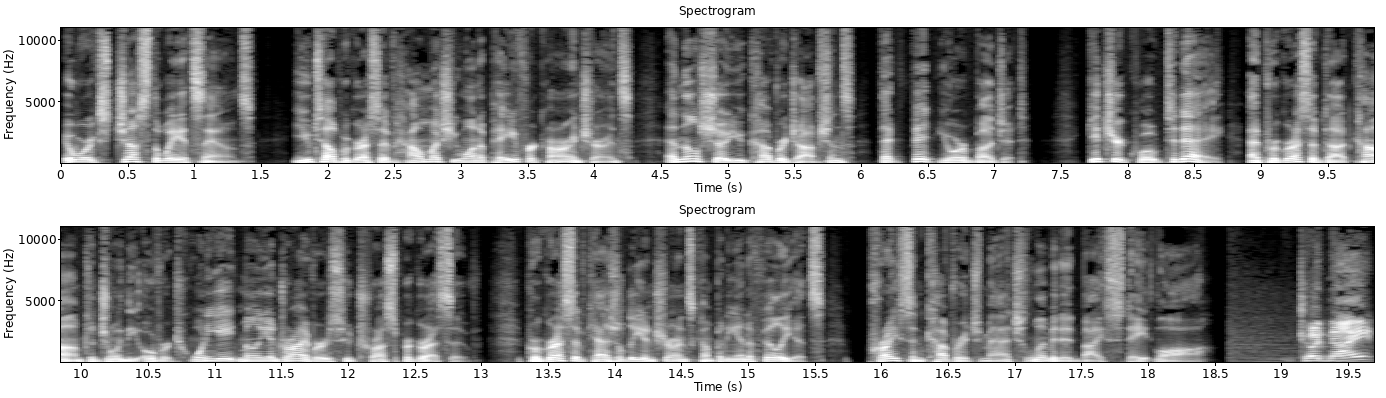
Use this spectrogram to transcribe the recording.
It works just the way it sounds. You tell Progressive how much you want to pay for car insurance, and they'll show you coverage options that fit your budget. Get your quote today at progressive.com to join the over 28 million drivers who trust Progressive. Progressive Casualty Insurance Company and Affiliates. Price and coverage match limited by state law. Good night,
